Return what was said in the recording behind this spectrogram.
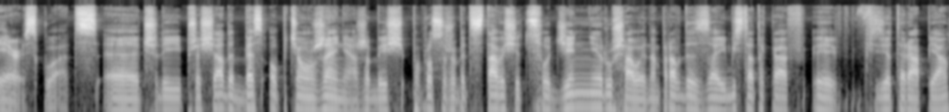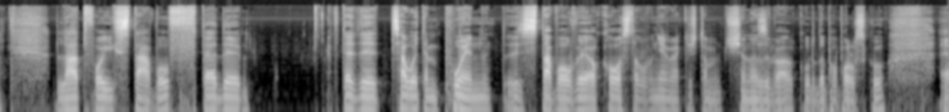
Air squats, e, czyli przesiady bez obciążenia, żebyś po prostu, żeby stawy się codziennie ruszały. Naprawdę zajebista taka e, fizjoterapia dla Twoich stawów. Wtedy wtedy cały ten płyn stawowy, około stawowy, nie wiem, jakiś tam się nazywa, kurde po polsku, e,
